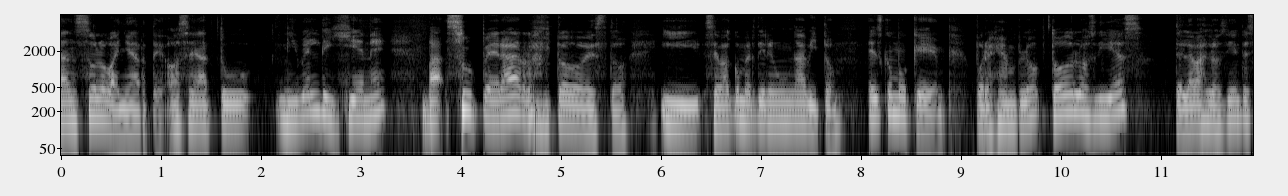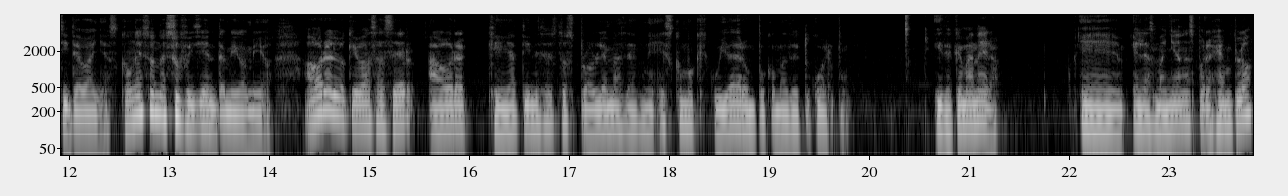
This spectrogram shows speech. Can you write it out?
tan solo bañarte. O sea, tu nivel de higiene va a superar todo esto y se va a convertir en un hábito. Es como que, por ejemplo, todos los días te lavas los dientes y te bañas. Con eso no es suficiente, amigo mío. Ahora lo que vas a hacer, ahora que ya tienes estos problemas de acné, es como que cuidar un poco más de tu cuerpo. ¿Y de qué manera? Eh, en las mañanas, por ejemplo,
